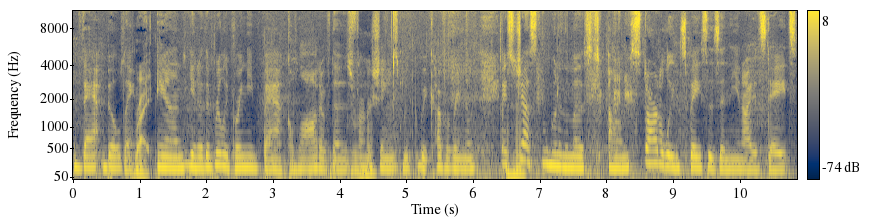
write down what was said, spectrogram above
that building. Right. And you know they're really bringing back a lot of those Mm-hmm. furnishings, re- recovering them. It's just one of the most um, startling spaces in the United States.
